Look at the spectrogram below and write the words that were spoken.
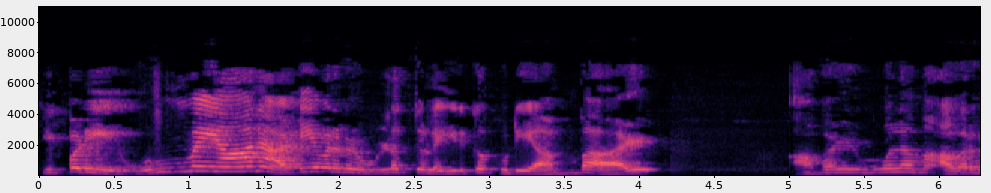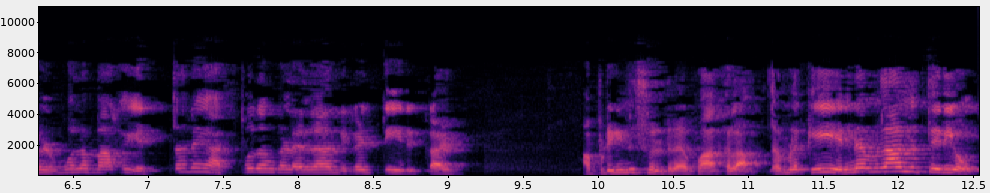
இப்படி உண்மையான அடியவர்கள் உள்ளத்துல இருக்கக்கூடிய அம்பாள் அவள் மூலம் அவர்கள் மூலமாக எத்தனை அற்புதங்கள் எல்லாம் நிகழ்த்தி இருக்காள் அப்படின்னு சொல்ற பார்க்கலாம். நம்மளுக்கு என்னவெல்லாம் தெரியும்?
